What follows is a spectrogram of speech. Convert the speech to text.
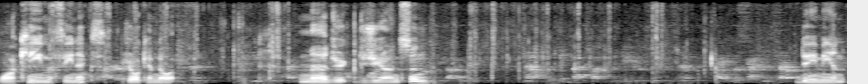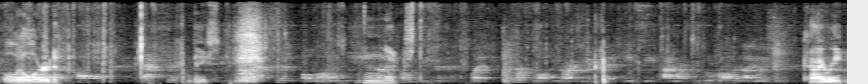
Joaquin Phoenix. Joakim Noah. Magic Johnson. Damian Lillard. Base. Next. Kyrie.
